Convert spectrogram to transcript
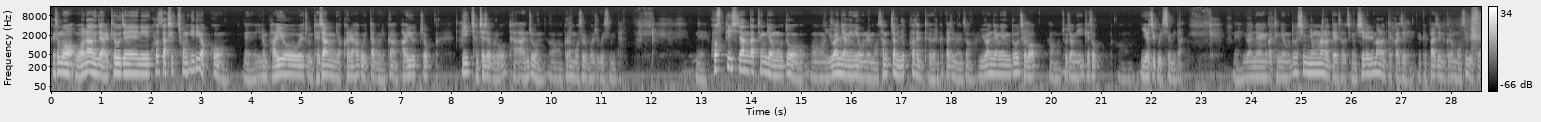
그래서 뭐 워낙 이제 알테오젠이 코스닥 시총 1위였고, 네, 이런 바이오의 좀 대장 역할을 하고 있다 보니까 바이오 쪽이 전체적으로 다 안 좋은 어, 그런 모습을 보여주고 있습니다. 네, 코스피 시장 같은 경우도 어, 유한양행이 오늘 뭐 3.6% 이렇게 빠지면서 유한양행도 제법 어, 조정이 계속 어, 이어지고 있습니다. 네, 유한양행 같은 경우도 16만 원대에서 지금 11만 원대까지 이렇게 빠지는 그런 모습이죠.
